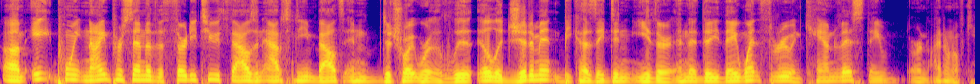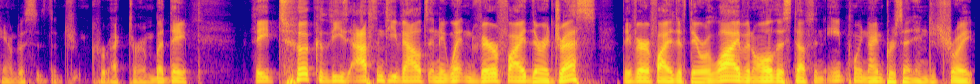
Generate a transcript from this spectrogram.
Um, 8.9% of the 32,000 absentee ballots in Detroit were Ill- illegitimate because they didn't either. And they, they went through and canvassed. They, or I don't know if canvass is the tr- correct term, but they, they took these absentee ballots and they went and verified their address. They verified if they were live and all this stuff. And 8.9% in Detroit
